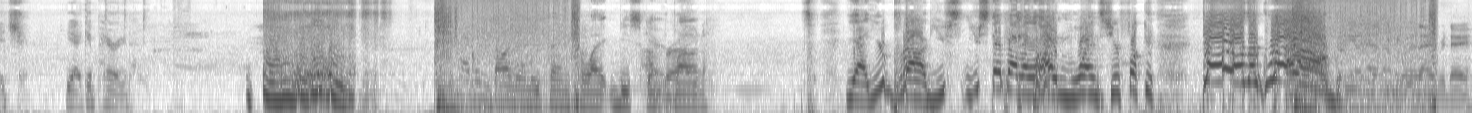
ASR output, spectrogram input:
Bitch. Yeah, get parried. I haven't done anything to like be scared. brown. like- yeah, you're proud. You you step out of line once, you're fucking down on the ground. You do that every day.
